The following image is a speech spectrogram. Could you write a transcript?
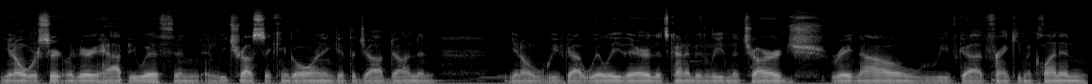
you know, we're certainly very happy with, and, and we trust it can go in and get the job done. And you know, we've got Willie there that's kind of been leading the charge right now. We've got Frankie McLennan.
